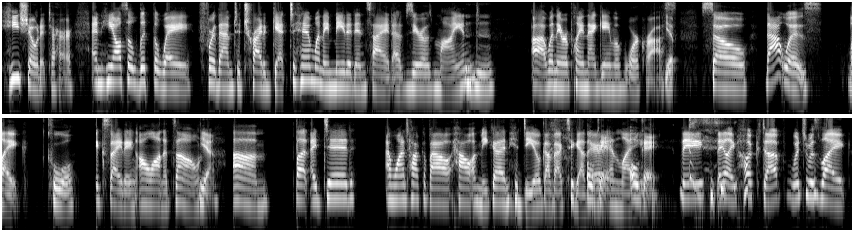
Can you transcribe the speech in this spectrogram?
He showed it to her. And he also lit the way for them to try to get to him when they made it inside of Zero's mind Mhm. uh, when they were playing that game of Warcross. Yep. So that was like Cool. exciting all on its own. Yeah. Um, but I did. I want to talk about how Emika and Hideo got back together Okay. and like okay. they they like hooked up, which was like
